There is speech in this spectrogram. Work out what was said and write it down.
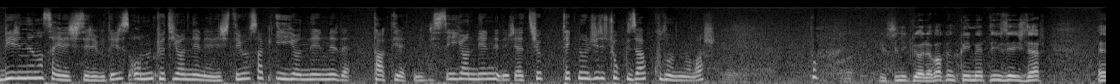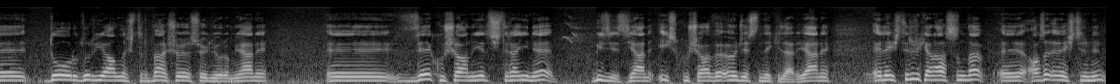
birini nasıl eleştirebiliriz? Onun kötü yönlerini eleştiriyorsak iyi yönlerini de takdir etmeliyiz. İyi yönleri nedir? Yani çok, teknolojiyi de çok güzel kullanıyorlar. Kesinlikle öyle. Bakın kıymetli izleyiciler e, doğrudur yanlıştır. Ben şöyle söylüyorum yani e, Z kuşağını yetiştiren yine biziz. Yani X kuşağı ve öncesindekiler. Yani eleştirirken aslında e, asıl eleştirinin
